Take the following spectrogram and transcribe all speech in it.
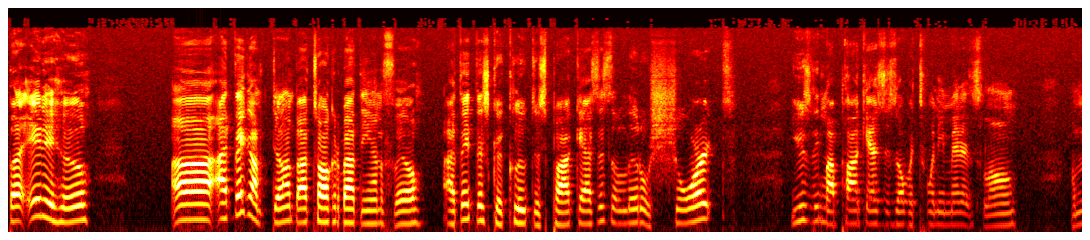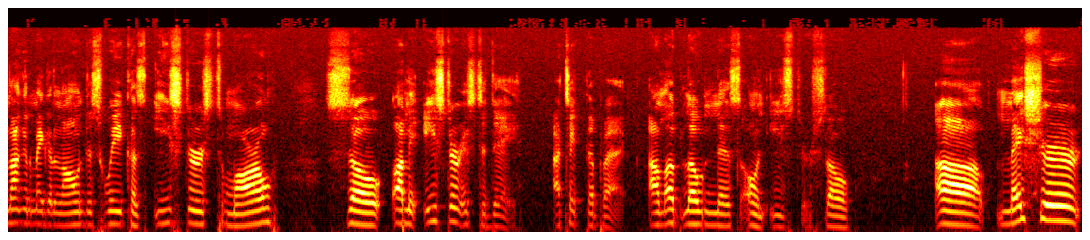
But anywho, uh, I think I'm done by talking about the NFL. I think this concludes this podcast. It's a little short. Usually my podcast is over 20 minutes long. I'm not gonna make it long this week because Easter is tomorrow. So I mean Easter is today. I take that back. I'm uploading this on Easter. So uh, make sure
